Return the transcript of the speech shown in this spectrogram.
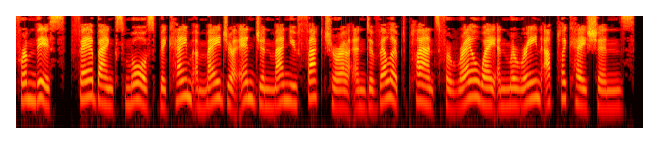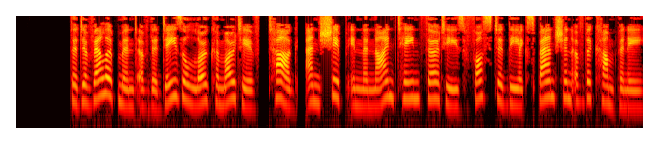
From this, Fairbanks Morse became a major engine manufacturer and developed plants for railway and marine applications. The development of the diesel locomotive, tug, and ship in the 1930s fostered the expansion of the company.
